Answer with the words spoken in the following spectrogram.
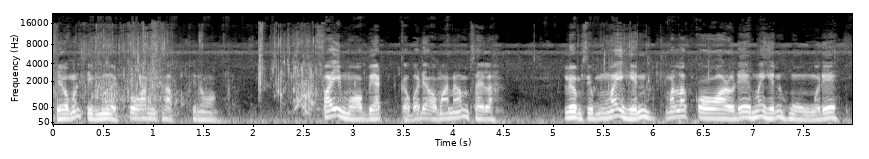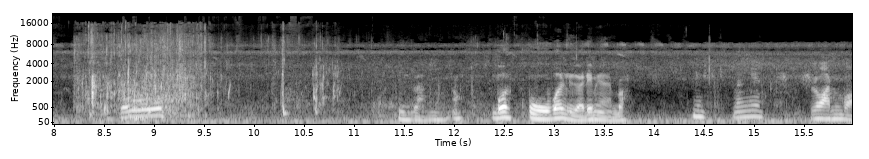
เดี๋ยวมันสิมืดก่อนครับพี่น้องไฟหมอแบตกับว่าได้เอามาน้ำใส่ละเริ่มสิไม่เห็นมะละกอแล้วเด้ไม่เห็นหุงเลยเด้ นี่หลังเอ้าบ่ปูบ่เหลือได้ไหมนบ่นี่นั่งเงี้ยร้อนบ่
